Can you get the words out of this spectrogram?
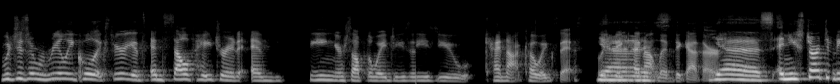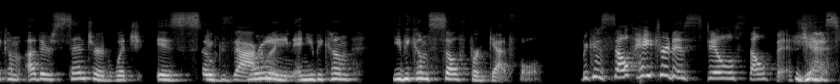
which is a really cool experience. And self hatred and seeing yourself the way Jesus sees you cannot coexist. Like they cannot live together. Yes, and you start to become other-centered, which is so Exactly. freeing, and you become you become self-forgetful. Because self hatred is still selfish. Yes,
